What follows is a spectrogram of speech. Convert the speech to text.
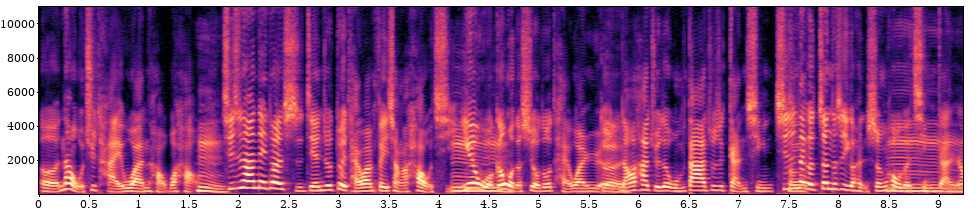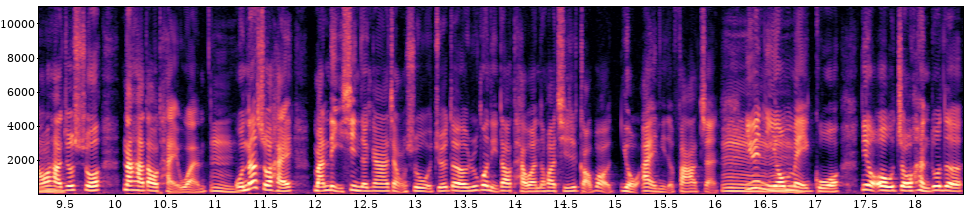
呃，那我去台湾好不好？嗯，其实他那段时间就对台湾非常的好奇，嗯、因为我跟我的室友都是台湾人，然后他觉得我们大家就是感情，其实那个真的是一个很深厚的情感，嗯、然后他就说，那他到台湾，嗯，我那时候还蛮理性的跟他讲说，我觉得如果你到台湾的话，其实搞不好有碍你的发展，嗯，因为你有美国，你有欧洲很多的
